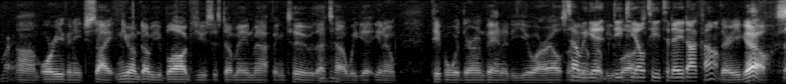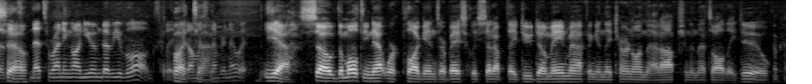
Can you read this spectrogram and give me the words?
Right. um, or even each site. And UMW Blogs uses domain mapping too. That's how we get, you know, people with their own vanity URLs. That's on how we get UMW Blogs. DTLTtoday.com. There you go. So, So, that's, that's running on UMW blogs, but, But, you'd almost uh, never know it. yeah. So the multi-network plugins are basically set up. They do domain mapping and they turn on that option, and that's all they do. Okay.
